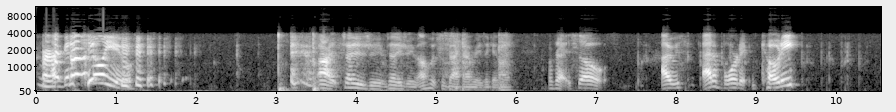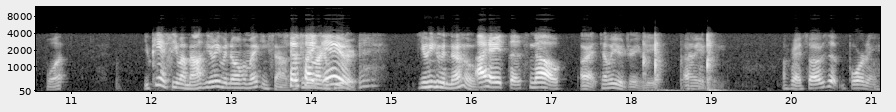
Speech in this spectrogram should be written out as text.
I'm gonna kill you. Alright, tell your dream, tell your dream. I'll put some background music in there. Okay, so I was at a boarding. Cody. What? You can't see my mouth. You don't even know if I'm making sounds. Yes, Look at my I do. computer. You don't even know. I hate this. No. Alright, tell me your dream, dude. Tell me your dream. Okay, so I was at boarding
